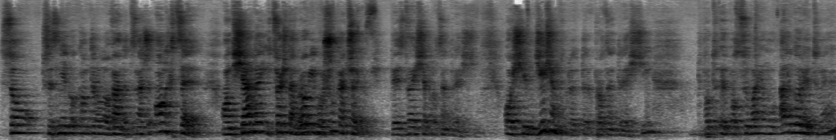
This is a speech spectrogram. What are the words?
są przez niego kontrolowane. To znaczy on chce, on siada i coś tam robi, bo szuka czegoś. To jest 20% treści. 80% treści pod, podsuwają mu algorytmy,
